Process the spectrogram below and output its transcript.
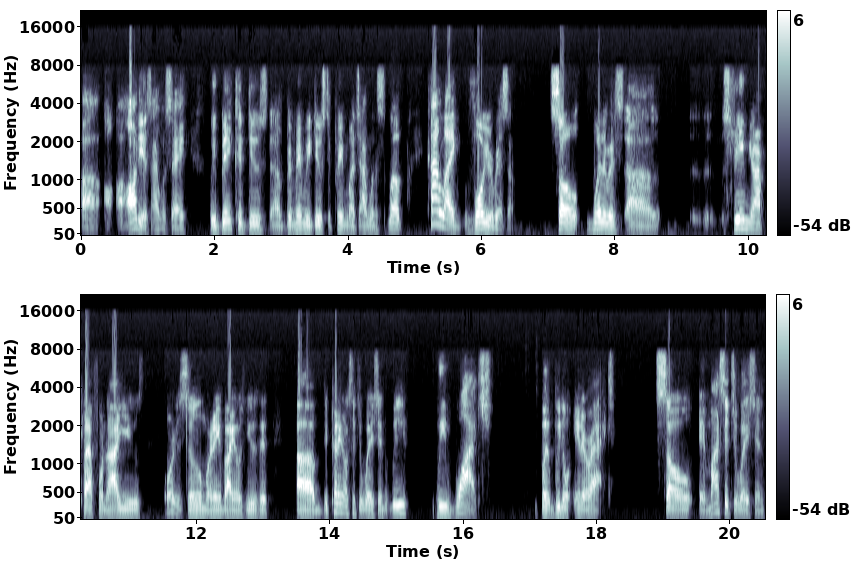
uh, audience, I would say, we've been reduced, uh, been reduced to pretty much, I would well, kind of like voyeurism. So whether it's uh, StreamYard platform that I use, or Zoom, or anybody else use it, uh, depending on situation, we we watch, but we don't interact. So in my situation,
